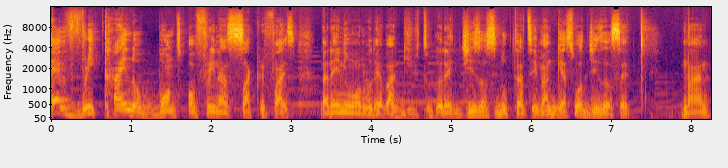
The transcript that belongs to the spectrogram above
every kind of burnt offering and sacrifice that anyone would ever give to God. And Jesus looked at him, and guess what Jesus said? Man,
